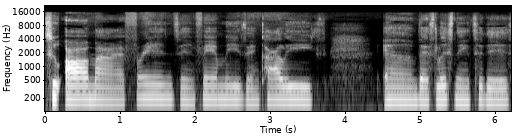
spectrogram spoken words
to all my friends and families and colleagues um, that's listening to this,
